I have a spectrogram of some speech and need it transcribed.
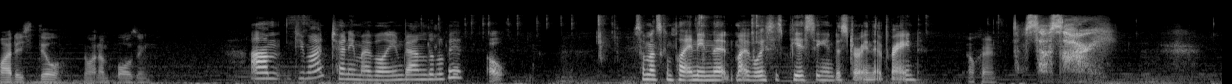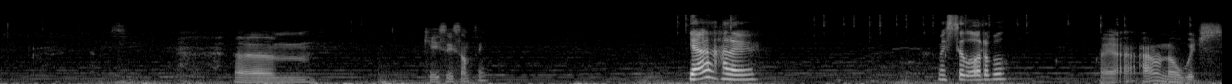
Why are they still not unpausing? Um, do you mind turning my volume down a little bit? Oh, Someone's complaining that my voice is piercing and destroying their brain. okay. I'm so sorry. Um, can you say something? Yeah, hello. Am I still audible? I, I- I don't know which.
